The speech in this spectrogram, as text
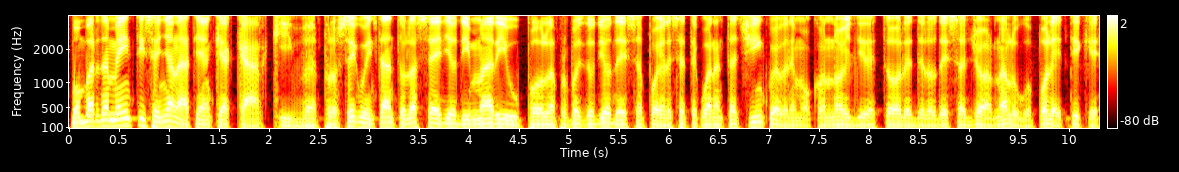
Bombardamenti segnalati anche a Kharkiv. Prosegue intanto l'assedio di Mariupol. A proposito di Odessa, poi alle 7.45 avremo con noi il direttore dell'Odessa Journal, Ugo Poletti, che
